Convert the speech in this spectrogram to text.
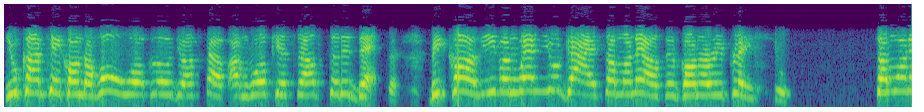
You can't take on the whole workload yourself and work yourself to the death. Because even when you die, someone else is going to replace you. Someone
